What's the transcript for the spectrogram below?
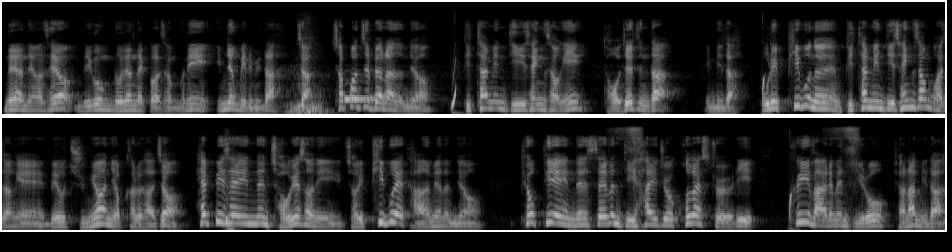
네, 안녕하세요. 미국 노년내과 전문의 임영빈입니다. 자, 첫 번째 변화는요. 비타민 D 생성이 더뎌진다. 입니다. 우리 피부는 비타민 D 생성 과정에 매우 중요한 역할을 하죠. 햇빛에 있는 적외선이 저희 피부에 닿으면은요. 표피에 있는 7-dehydrocholesterol이 previtamin D로 변합니다.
